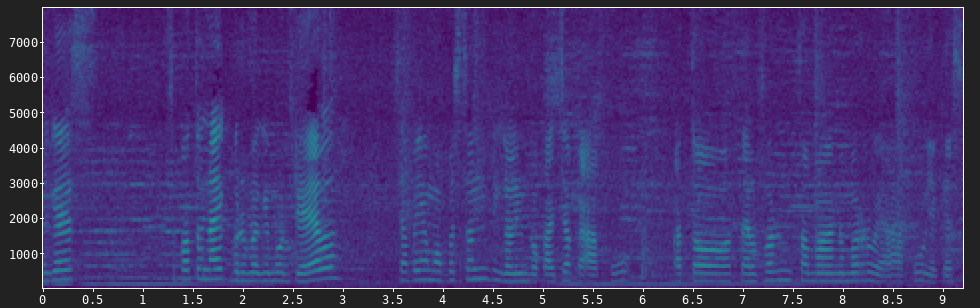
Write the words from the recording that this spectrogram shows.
Oke guys, sepatu naik berbagai model. Siapa yang mau pesen tinggal inbox aja ke aku atau telepon sama nomor WA aku ya guys.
